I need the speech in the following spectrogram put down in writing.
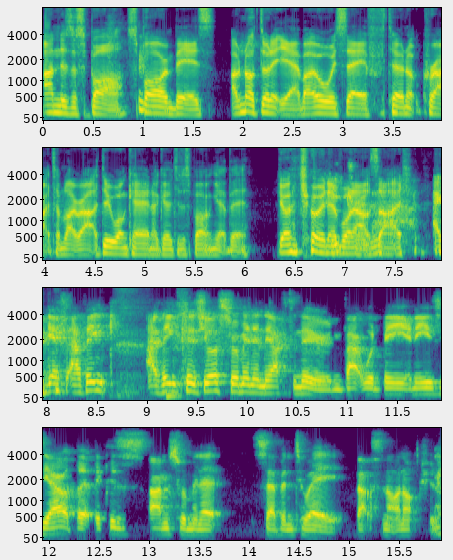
And there's a spa, spa and beers. I've not done it yet, but I always say if I turn up cracked, I'm like, right, I do 1K and I go to the spa and get a beer. Go and join everyone outside. I guess I think I think because you're swimming in the afternoon, that would be an easy out. But because I'm swimming at seven to eight, that's not an option.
